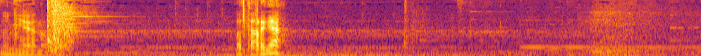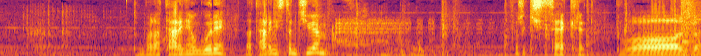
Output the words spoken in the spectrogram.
No nie no. Latarnia? To była latarnia u góry? Latarnię strąciłem? Zobacz jaki sekret. Boże.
